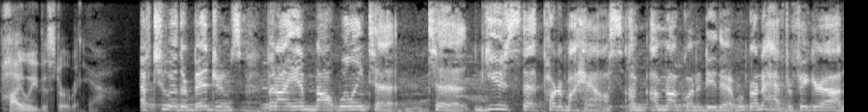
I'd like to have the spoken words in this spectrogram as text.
Highly disturbing. Yeah. Have two other bedrooms, but I am not willing to to use that part of my house. I'm, I'm not going to do that. We're going to have to figure out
